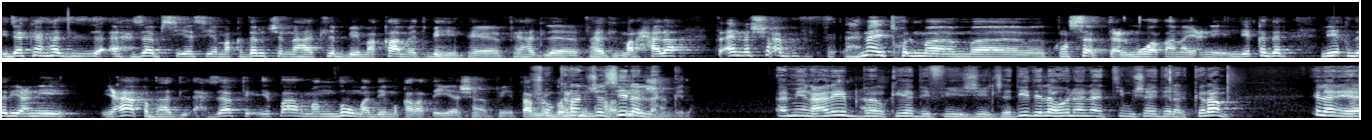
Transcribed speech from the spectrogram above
إذا كان هذه الأحزاب السياسية ما قدرتش إنها تلبي ما قامت به في هذه في هذه المرحلة فإن الشعب هنا يدخل كونسيبت تاع المواطنة يعني اللي يقدر اللي يقدر يعني يعاقب هذه الأحزاب في إطار منظومة ديمقراطية شامله في إطار منظومة شكرا جزيلا لك. أمين عريب القيادي في جيل جديد. إلى هنا نأتي مشاهدينا الكرام. إلى نهاية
